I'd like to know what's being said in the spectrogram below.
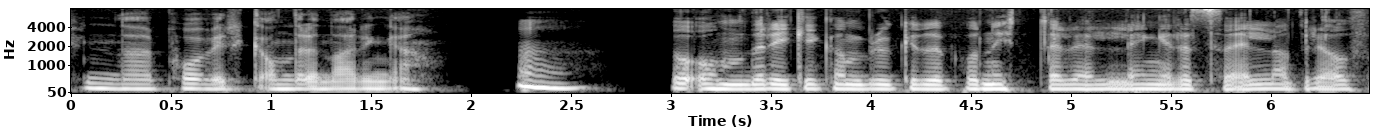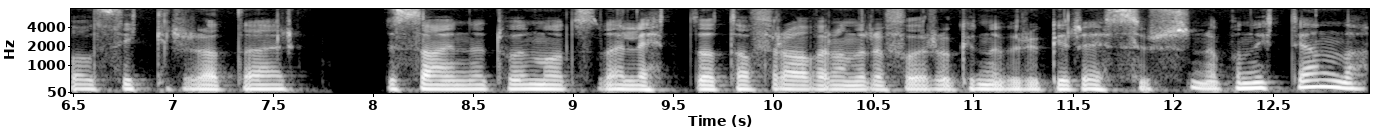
kunne, påvirke andre næringer. Mm. Så om dere ikke kan bruke det på nytt eller lenger selv, at dere iallfall sikrer at det er designet på en måte så det er lett å ta fra hverandre for å kunne bruke ressursene på nytt igjen, da.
